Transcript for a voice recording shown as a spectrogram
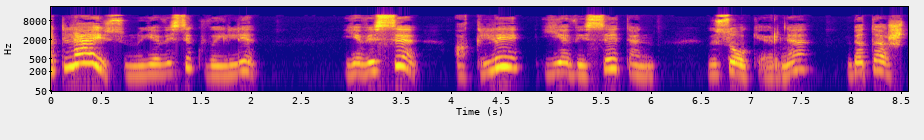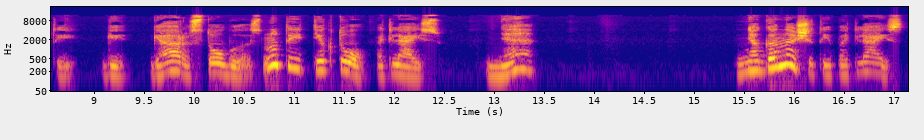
atleisiu, nu, jie visi kvaili. Jie visi akli, jie visi ten visokie, ar ne? Bet aš taigi geras, tobulas, nu tai tiek to atleisiu. Ne. Negana šitaip atleisti.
